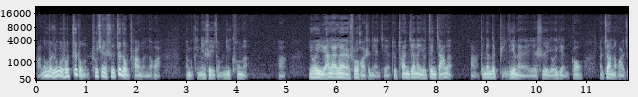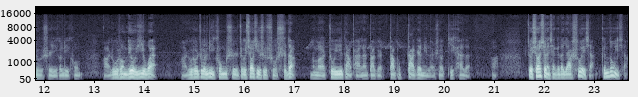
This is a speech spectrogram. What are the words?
啊，那么如果说这种出现是这种传闻的话，那么肯定是一种利空了，啊，因为原来呢说好是两千，就突然间呢又增加了，啊，增加的比例呢也是有一点高，那这样的话就是一个利空，啊，如果说没有意外，啊，如果说这个利空是这个消息是属实的，那么周一大盘呢大概大不大概率呢是要低开的，啊，这个消息呢先给大家说一下，跟踪一下，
